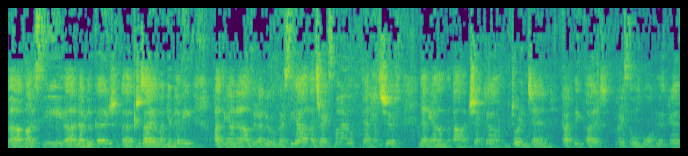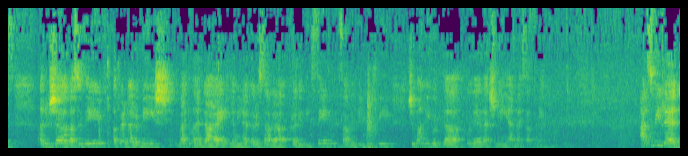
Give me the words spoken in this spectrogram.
Uh, Manasee uh, Narvilkar, uh, Josiah Mangiameli, Adriana Alvarado Garcia, Azra Ismail, Daniel Schiff, Danielle uh, Jordan Chen, Karthik Bhat, Marisol Wong-Villacres, Anusha Vasudev, Aparna Ramesh, Michaelanne Dye, Naveena Karusala, Pragati Singh, Savanthi Murthy, Shubhangi Gupta, Udaya Lakshmi, and myself. As we read,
